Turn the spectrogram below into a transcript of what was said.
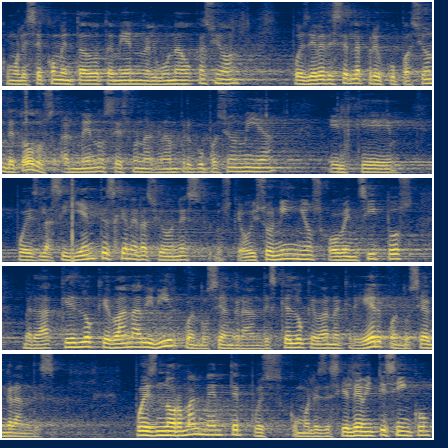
como les he comentado también en alguna ocasión, pues debe de ser la preocupación de todos, al menos es una gran preocupación mía el que pues las siguientes generaciones, los que hoy son niños, jovencitos, ¿verdad? ¿Qué es lo que van a vivir cuando sean grandes? ¿Qué es lo que van a creer cuando sean grandes? Pues normalmente, pues como les decía el día 25,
